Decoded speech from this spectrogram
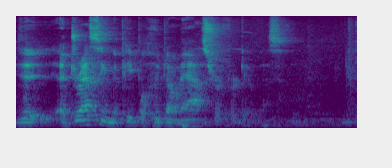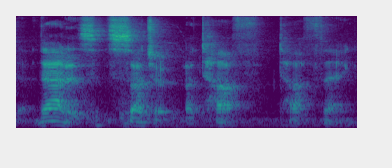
the, addressing the people who don't ask for forgiveness, that is such a, a tough, tough thing.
